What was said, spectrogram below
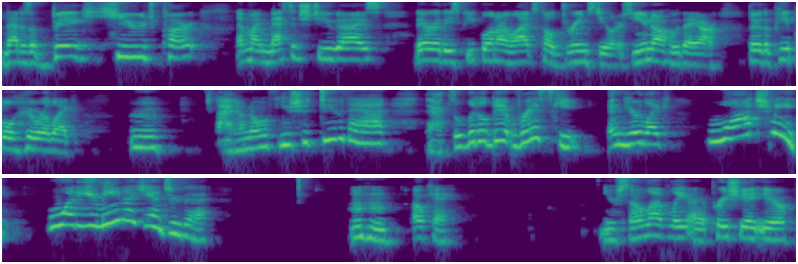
That is a big, huge part of my message to you guys. There are these people in our lives called dream stealers. You know who they are. They're the people who are like, mm, I don't know if you should do that. That's a little bit risky. And you're like, watch me. What do you mean I can't do that? Mm hmm. Okay. You're so lovely. I appreciate you.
